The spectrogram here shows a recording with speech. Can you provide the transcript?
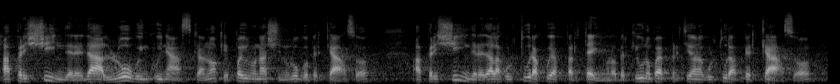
a prescindere dal luogo in cui nascano, che poi uno nasce in un luogo per caso, a prescindere dalla cultura a cui appartengono, perché uno poi appartiene a una cultura per caso,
